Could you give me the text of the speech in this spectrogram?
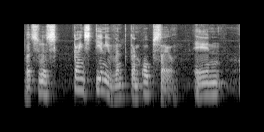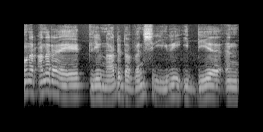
wat so skuins teen die wind kan opseil. En onder andere het Leonardo da Vinci hierdie idee in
